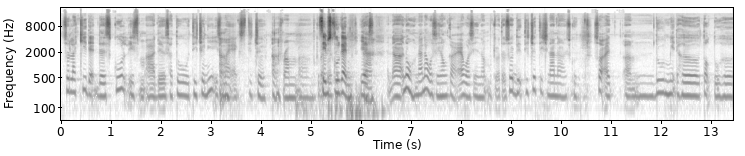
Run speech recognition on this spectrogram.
So lucky that the school is uh, ada satu teacher ni is Ah. my ex teacher Ah. from uh, Bukit same school kan? Yes. Ah. Uh, no, Nana was in Hong. I was in uh, Bukit Batok. So the teacher teach Nana school. So I um, do meet her, talk to her,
